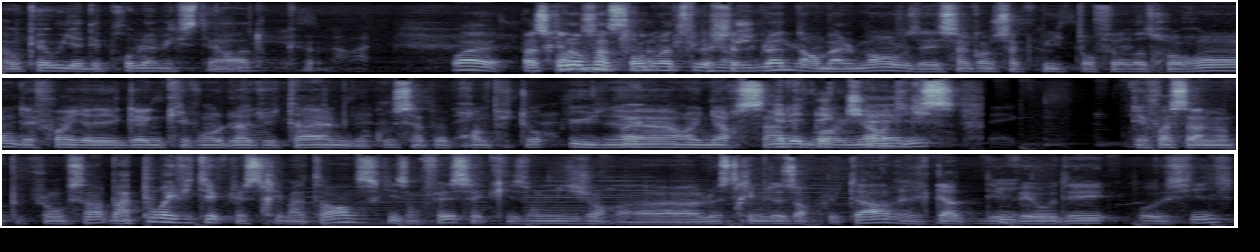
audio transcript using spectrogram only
au cas où il y a des problèmes, etc. Donc, Ouais, parce que dans un tournoi de Flash and Blood, normalement, vous avez 55 minutes pour faire votre ronde. Des fois, il y a des gangs qui vont au-delà du time. Du coup, ça peut prendre plutôt 1 Ouais. heure, 1 heure 5, les voire deck 1 heure. 10. Des fois, ça va un peu plus long que ça. Bah, pour éviter que le stream attende, ce qu'ils ont fait, c'est qu'ils ont mis genre euh, le stream deux heures plus tard. Ils regardent des Mm. VOD aussi.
